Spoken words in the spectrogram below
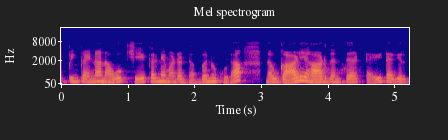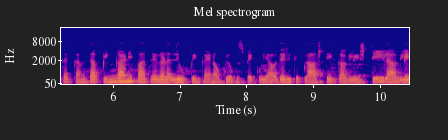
ಉಪ್ಪಿನಕಾಯಿನ ನಾವು ಶೇಖರಣೆ ಮಾಡೋ ಡಬ್ಬನೂ ಕೂಡ ನಾವು ಗಾಳಿ ಆಡದಂತೆ ಟೈಟ್ ಆಗಿರ್ತಕ್ಕಂಥ ಪಿಂಗಾಣಿ ಪಾತ್ರೆಗಳಲ್ಲಿ ಉಪ್ಪಿನಕಾಯಿನ ಉಪಯೋಗಿಸ್ಬೇಕು. ಯಾವುದೇ ರೀತಿ ಪ್ಲಾಸ್ಟಿಕ್ ಆಗಲಿ, ಸ್ಟೀಲ್ ಆಗಲಿ,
